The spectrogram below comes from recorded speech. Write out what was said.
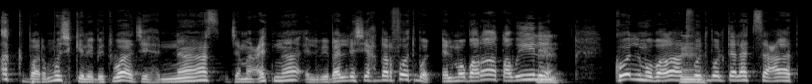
أكبر مشكلة بتواجه الناس جماعتنا اللي ببلش يحضر football. المباراة طويلة. كل مباراة مم. football ثلاث ساعات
